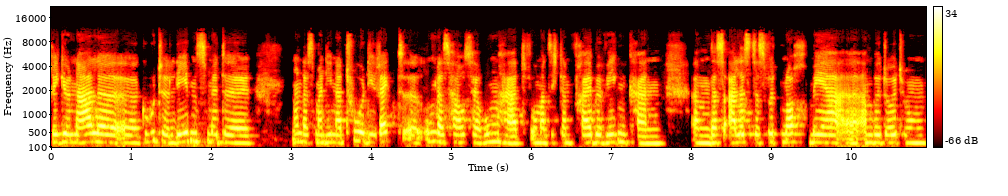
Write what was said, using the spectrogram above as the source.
regionale äh, gute Lebensmittel, ne, dass man die Natur direkt äh, um das Haus herum hat, wo man sich dann frei bewegen kann. Ähm, das alles, das wird noch mehr äh, an Bedeutung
